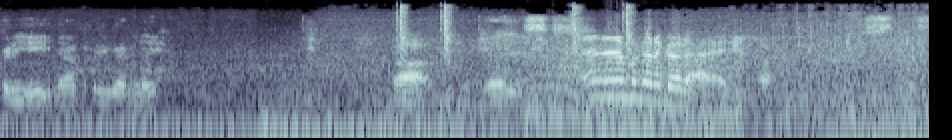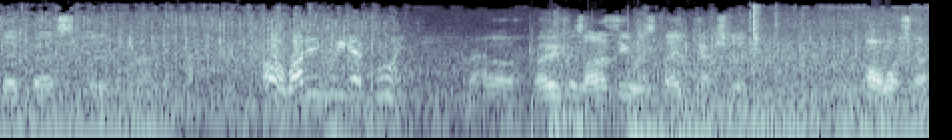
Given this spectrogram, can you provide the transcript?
Pretty, uh, pretty readily. Alright, that is And then we're gonna go to A. the third person. Good. Oh, why didn't we get points? Uh, oh, maybe because I don't think it was they captured it. Oh, watch that.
